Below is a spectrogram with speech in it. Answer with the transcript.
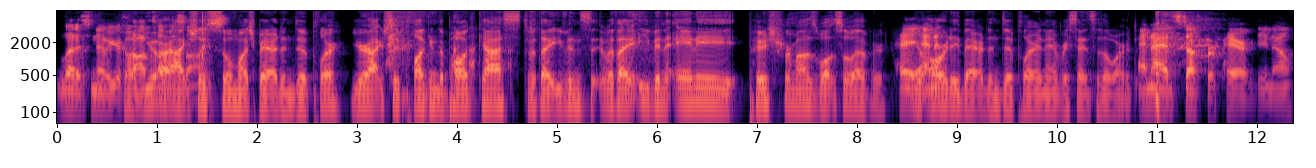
let us know your thoughts. God, thoughts. you on are the actually songs. so much better than Dupler. You're actually plugging the podcast without even without even any push from us whatsoever. Hey, You're and- already better than Dupler in every sense of the word. And I had stuff prepared, you know.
